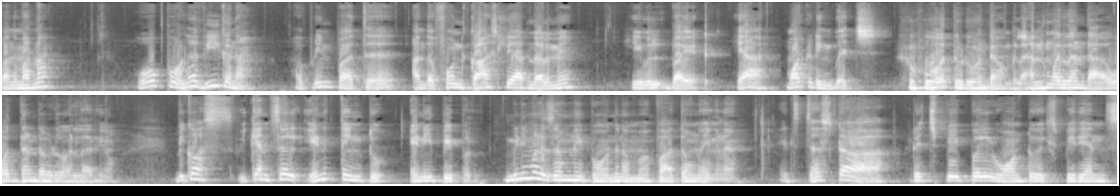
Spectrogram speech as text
so அந்த மாதிரினா ஓப்போவில் வீகனா அப்படின்னு பார்த்து அந்த ஃபோன் காஸ்ட்லியாக இருந்தாலுமே he will buy it ya marketing பெச் ஓத்து விடுவோண்டா அவங்கள அந்த மாதிரி தான்டா ஓத்தாண்டா விடுவோம் எல்லாரையும். Because we can sell any thing to any people மினிமலிசம்னு இப்போ வந்து நம்ம பார்த்தோம்னு வைங்களேன். It's just a rich people want to experience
